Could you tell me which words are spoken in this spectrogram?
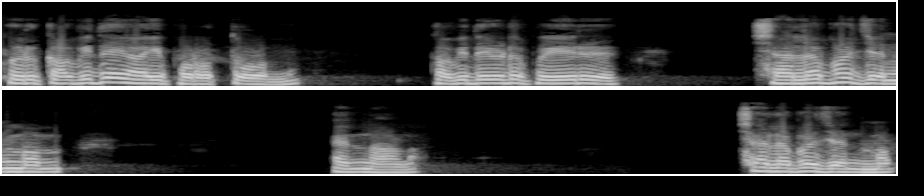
ഒരു കവിതയായി പുറത്തു വന്നു. കവിതയുടെ പേര് ശലഭജന്മം എന്നാണ്. ശലഭജന്മം.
